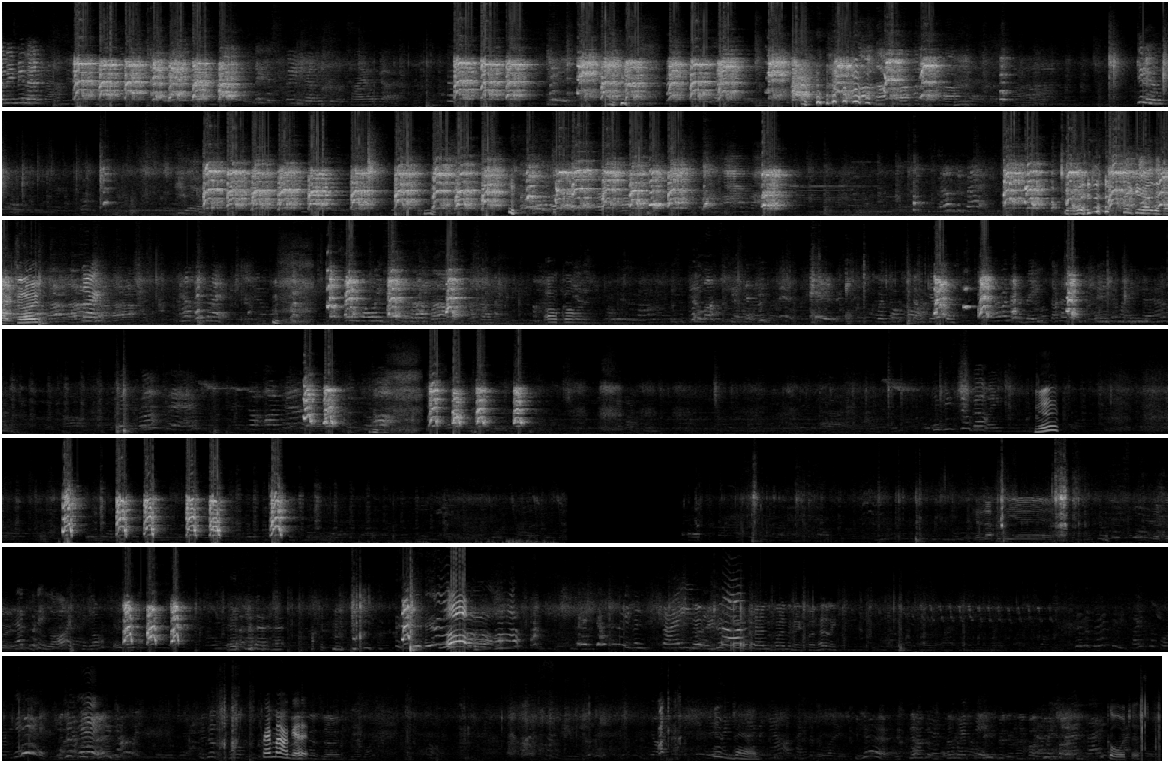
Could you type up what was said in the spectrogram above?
any minute. Gonna move? Sorry. oh god. Is he still going? Yeah. Get it up in the air. That's what he likes. He likes it. Oh! But it doesn't even faze No, you just turn around find the next one, Hurley. Yeah. Yeah. It just pops Grandma will get it. his nose. He's bad. Yeah, it's now got so much teeth in it. You've got- Gorgeous.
